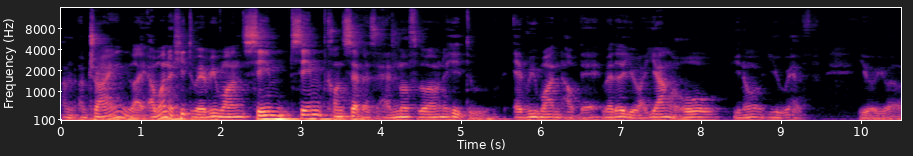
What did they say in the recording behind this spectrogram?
I'm, I'm trying. Like I want to hit to everyone. Same same concept as Animal Flow. I want to hit to everyone out there, whether you are young or old. You know, you have you you are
